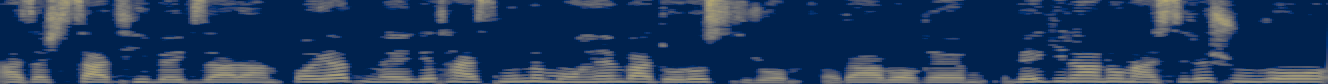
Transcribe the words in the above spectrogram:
ازش سطحی بگذرن باید یه تصمیم مهم و درستی رو در واقع بگیرن و مسیرشون رو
